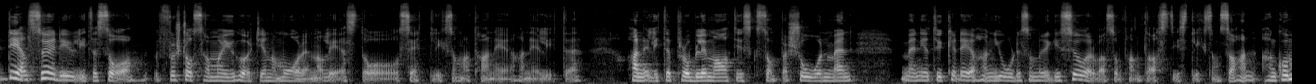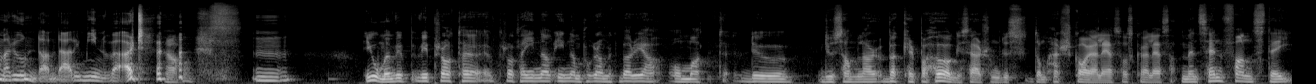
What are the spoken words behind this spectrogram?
dels så är det ju lite så. Förstås har man ju hört genom åren och läst och, och sett liksom att han är, han, är lite, han är lite problematisk som person. Men, men jag tycker det han gjorde som regissör var så fantastiskt. Liksom. Så han, han kommer undan där i min värld. Ja. Jo, men vi, vi pratade, pratade innan, innan programmet började om att du, du samlar böcker på hög så här som du, de här ska jag läsa och ska jag läsa. Men sen fanns det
